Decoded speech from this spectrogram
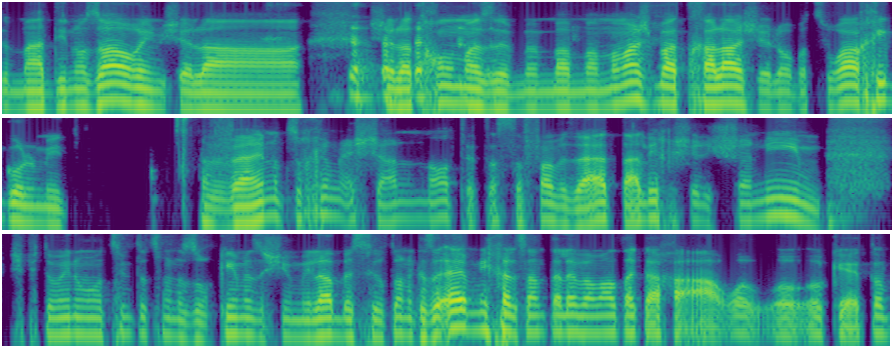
מהדינוזאורים של התחום הזה, ממש בהתחלה שלו, בצורה הכי גולמית. והיינו צריכים לשנות את השפה, וזה היה תהליך של שנים, שפתאום היינו מוצאים את עצמנו זורקים איזושהי מילה בסרטון, כזה, אה, מיכאל, שמת לב, אמרת ככה, אה, וואו, וואו, אוקיי, טוב.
